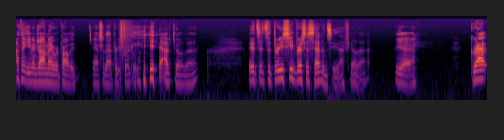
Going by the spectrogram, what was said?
I think even John Mayer would probably answer that pretty quickly. yeah, I feel that. It's it's a three seed versus seven seed. I feel that. yeah. Gra-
